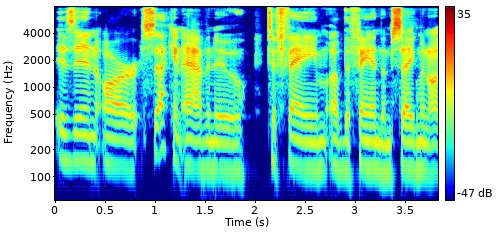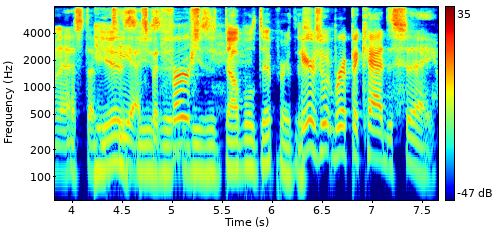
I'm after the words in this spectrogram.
is in our second avenue to fame of the fandom segment on SWTS. he is. He's, but a, first, he's a double dipper. This Here's what Rippick had to say.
